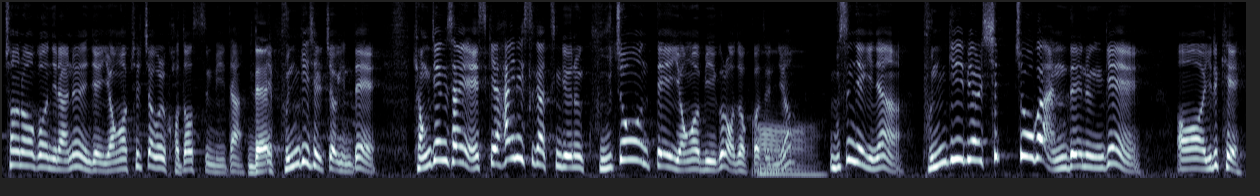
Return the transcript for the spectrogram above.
6천억 원이라는 이제 영업 실적을 거뒀습니다. 네. 분기 실적인데 경쟁사인 SK 하이닉스 같은 경우는 9조 원대의 영업이익을 얻었거든요. 어. 무슨 얘기냐? 분기별 10조가 안 되는 게 어, 이렇게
